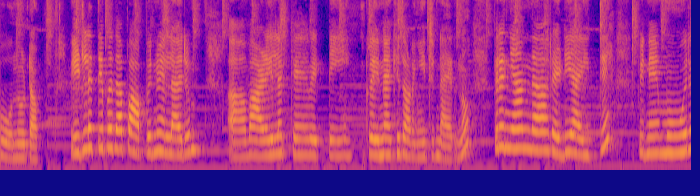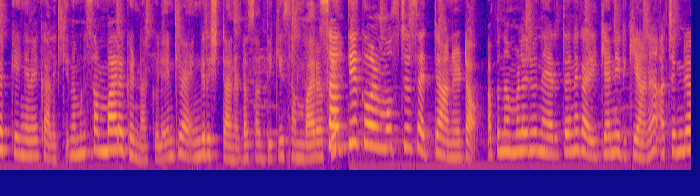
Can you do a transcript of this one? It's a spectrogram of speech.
പോന്നു കേട്ടോ വീട്ടിലെത്തിയപ്പോൾ ഇതാ പാപ്പനും എല്ലാവരും വാഴയിലൊക്കെ വെട്ടി ക്ലീനാക്കി തുടങ്ങിയിട്ടുണ്ടായിരുന്നു പിന്നെ ഞാൻ എന്താ റെഡി ആയിട്ട് പിന്നെ മോരൊക്കെ ഇങ്ങനെ കലക്കി നമ്മൾ സംഭാരമൊക്കെ ഉണ്ടാക്കൂലേ? എനിക്ക് ഭയങ്കര ഇഷ്ടമാണ് കേട്ടോ സദ്യക്ക് സംഭാരം സദ്യയൊക്കെ ഓൾമോസ്റ്റ് സെറ്റാണ് കേട്ടോ. അപ്പം നമ്മളൊരു നേരത്തെ തന്നെ കഴിക്കാനിരിക്കുകയാണ് അച്ഛന്റെ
